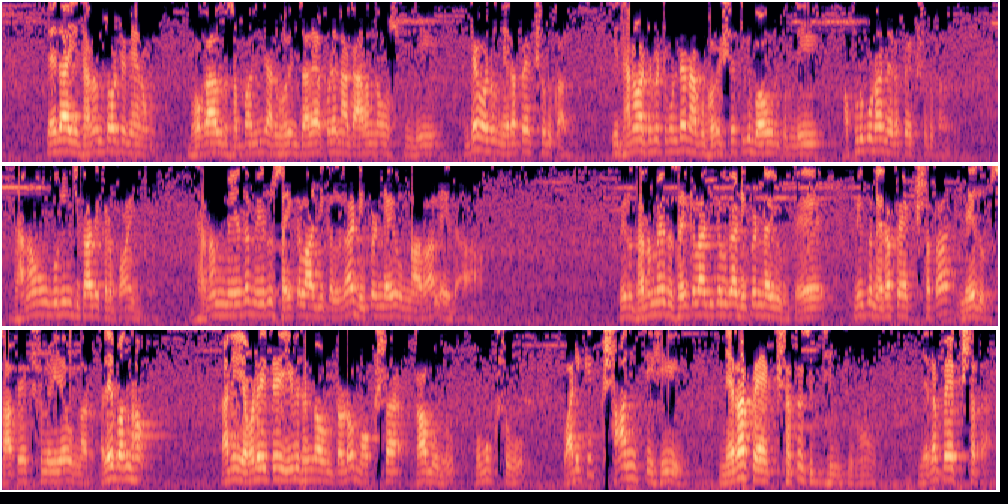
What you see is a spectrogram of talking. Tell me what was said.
లేదా ఈ ధనంతో నేను భోగాలను సంపాదించి అనుభవించాలి అప్పుడే నాకు ఆనందం వస్తుంది అంటే వాడు నిరపేక్షుడు కాదు. ఈ ధనం అట్టు పెట్టుకుంటే నాకు భవిష్యత్తుకి బాగుంటుంది. అప్పుడు కూడా నిరపేక్షుడు కాదు. ధనం గురించి కాదు ఇక్కడ పాయింట్. ధనం మీద మీరు సైకలాజికల్గా డిపెండ్ అయి ఉన్నారా లేదా? మీరు ధనం మీద సైకలాజికల్గా డిపెండ్ అయి ఉంటే మీకు నిరపేక్షత లేదు సాపేక్షులయ్యే ఉన్నారు. అదే బంధం. కానీ ఎవడైతే ఈ విధంగా ఉంటాడో మోక్ష కాముడు ముముక్షువు వాడికి క్షాంతి నిరపేక్షత సిద్ధించును. నిరపేక్షత.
